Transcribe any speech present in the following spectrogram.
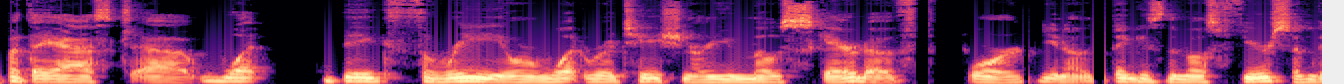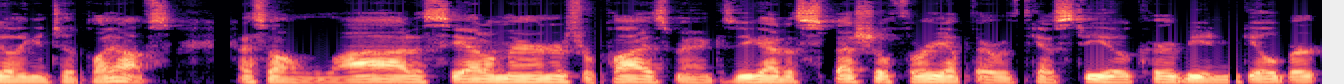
but they asked, uh, "What big three or what rotation are you most scared of, or you know think is the most fearsome going into the playoffs?" I saw a lot of Seattle Mariners replies, man, because you got a special three up there with Castillo, Kirby, and Gilbert.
